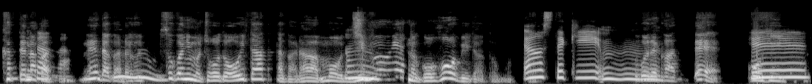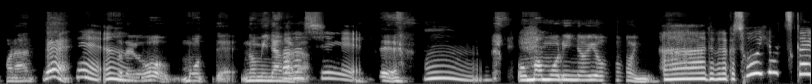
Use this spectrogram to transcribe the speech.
買ってなかったのね。だから、うんうんそこにもちょうど置いてあったから、もう自分へのご褒美だと思って、あ、素敵。うんうんうん。そこで買って、コーヒーもらって、ね、うん。それを持って飲みな素晴がららしい。で、うん。お守りのように。ああ、でもなんかそういう使い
